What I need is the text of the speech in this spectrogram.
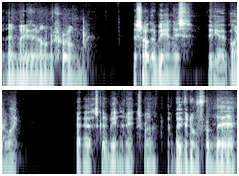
And then moving on from, it's not going to be in this video by the way, uh, it's going to be in the next one. But moving on from there,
